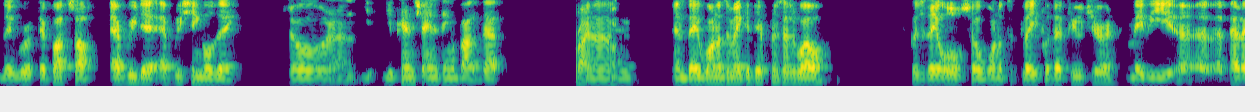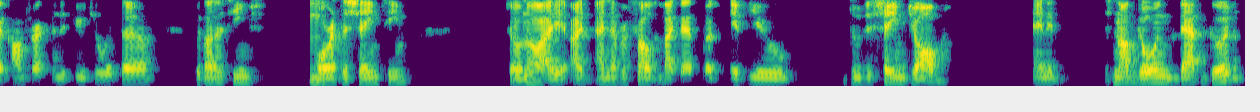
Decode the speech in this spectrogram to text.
They worked their butts off every day, every single day. So um, you, you, can't say anything about that. Right. Um, okay. And they wanted to make a difference as well, because they also wanted to play for their future, maybe a, a better contract in the future with uh, with other teams mm. or at the same team. So no, I, I I never felt it like that. But if you do the same job and it is not going that good,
